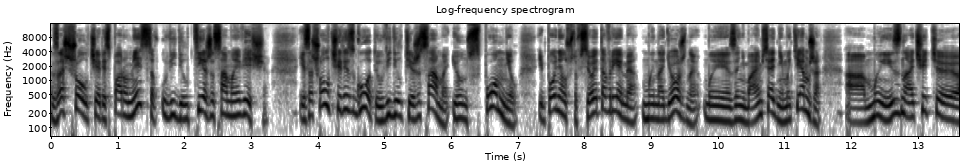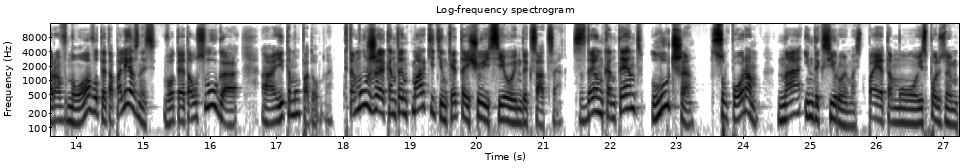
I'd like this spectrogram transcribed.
зашел через пару месяцев, увидел те же самые вещи, и зашел через год и увидел те же самые, и он вспомнил и понял, что все это время мы надежны, мы занимаемся одним и тем же, а мы, значит, равно вот эта полезность, вот эта услуга а, и тому подобное. К тому же контент-маркетинг – это еще и SEO-индексация. Создаем контент лучше, с упором на индексируемость. Поэтому используем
